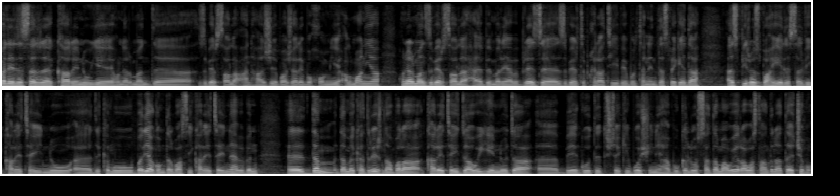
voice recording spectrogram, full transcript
بله لسر کار نوی هنرمند زبیر صالح انهاج باجار بخومی المانیا هنرمند زبیر صالح به مریا برز زبیر تبخیراتی و بلتن دست بگه ده از پیروز باهی لسر وی کاریتی نو دکم و بریا گم درباسی کاریتی نه ببن دم دم کدریج نبرا کاریتی داوی نو دا به گوت تشتکی بوشینی هبو گلو صدما ویرا وستاندنا تا چبو؟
